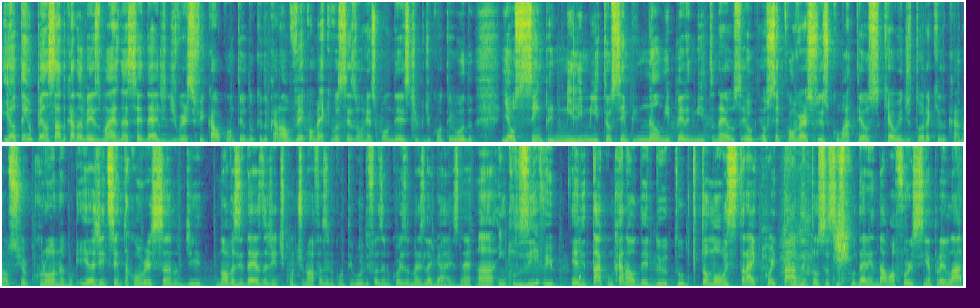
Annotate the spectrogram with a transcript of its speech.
e eu tenho pensado cada vez mais nessa ideia de diversificar o conteúdo aqui do canal, ver como é que vocês vão responder esse tipo de conteúdo, e eu sempre me limito, eu sempre não me permito, né? Eu, eu, eu sempre converso isso com o Matheus, que é o editor aqui do canal, o Sr. Crônago, e a gente sempre tá conversando de novas ideias da gente continuar fazendo conteúdo e fazendo coisas mais legais, né? Uh, inclusive, ele tá com o canal dele do YouTube, que tomou um strike, coitado, então se vocês puderem dar uma forcinha pra ir lá,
